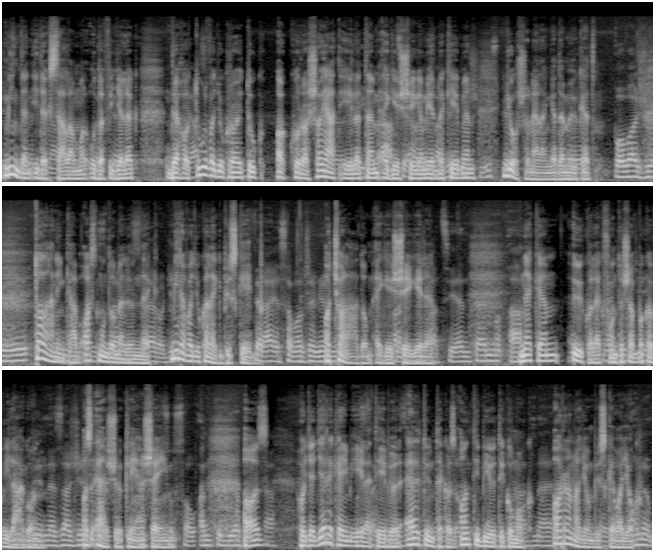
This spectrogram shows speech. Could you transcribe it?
minden idegszállammal odafigyelek, de ha túl vagyok rajtuk, akkor a saját életem, egészségem érdekében gyorsan elengedem őket. Talán inkább azt mondom el önnek, mire vagyok a legbüszkébb. A családom egészségére. Nekem ők a legfontosabbak a világon. Az első klienseim. Az, hogy a gyerekeim életéből eltűntek az antibiotikumok, arra nagyon büszke vagyok.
